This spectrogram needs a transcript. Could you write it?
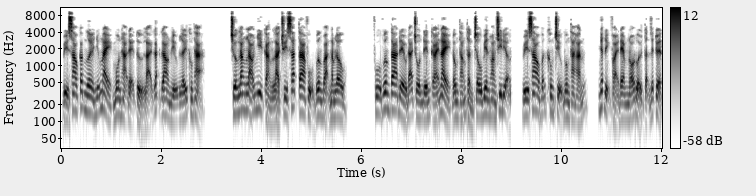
vì sao các ngươi những này môn hạ đệ tử lại gắt gao níu lấy không thả? Trường lăng lão nhi càng là truy sát ta phụ vương vạn năm lâu. Phụ vương ta đều đã trốn đến cái này đông thắng thần châu biên hoàng chi địa, vì sao vẫn không chịu vương tha hắn, nhất định phải đem nó đuổi tận giết tuyệt.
